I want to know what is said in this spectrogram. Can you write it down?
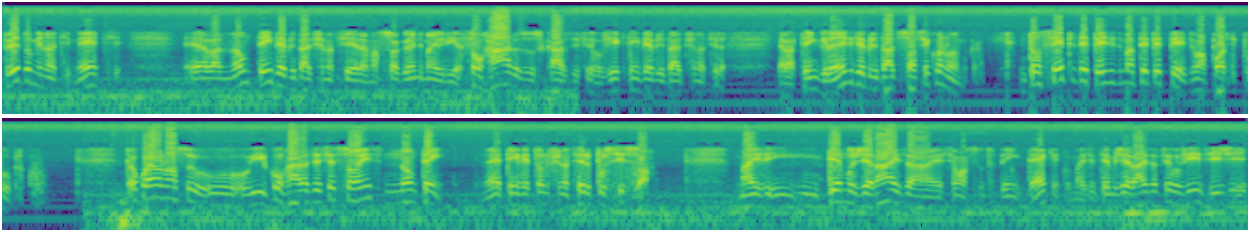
predominantemente ela não tem viabilidade financeira na sua grande maioria. São raros os casos de ferrovia que tem viabilidade financeira. Ela tem grande viabilidade socioeconômica. Então sempre depende de uma PPP, de um aporte público. Então qual é o nosso o, e com raras exceções não tem, né? Tem retorno financeiro por si só. Mas em, em, termos gerais, a, esse é um assunto bem técnico, mas em termos gerais a ferrovia exige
